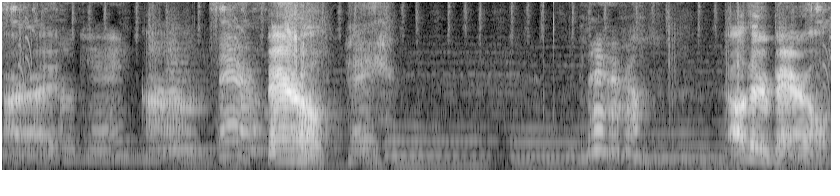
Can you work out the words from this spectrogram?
All right. Okay. Um, Um, barrel. Barrel. Hey, barrel. Other barrel.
